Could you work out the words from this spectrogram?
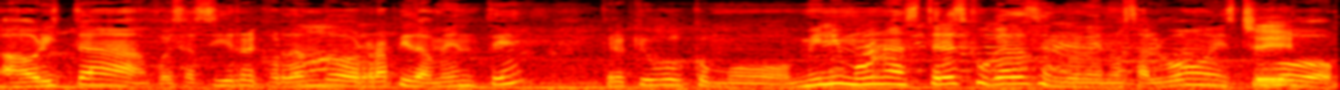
ahorita pues así recordando rápidamente creo que hubo como mínimo unas tres jugadas en donde nos salvó. Estuvo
